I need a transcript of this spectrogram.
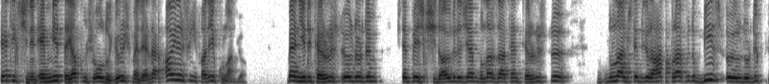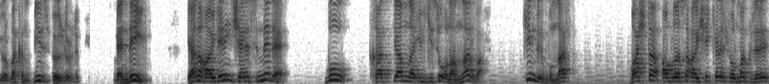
tetikçinin emniyetle yapmış olduğu görüşmelerde aynen şu ifadeyi kullanıyor. Ben 7 terörist öldürdüm. İşte 5 kişi daha öldüreceğim. Bunlar zaten teröristti. Bunlar işte bizi rahat bırakmıyordu. Biz öldürdük diyor. Bakın biz öldürdük. Ben değil. Yani ailenin içerisinde de bu katliamla ilgisi olanlar var. Kimdir bunlar? Başta ablası Ayşe Keleş olmak üzere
